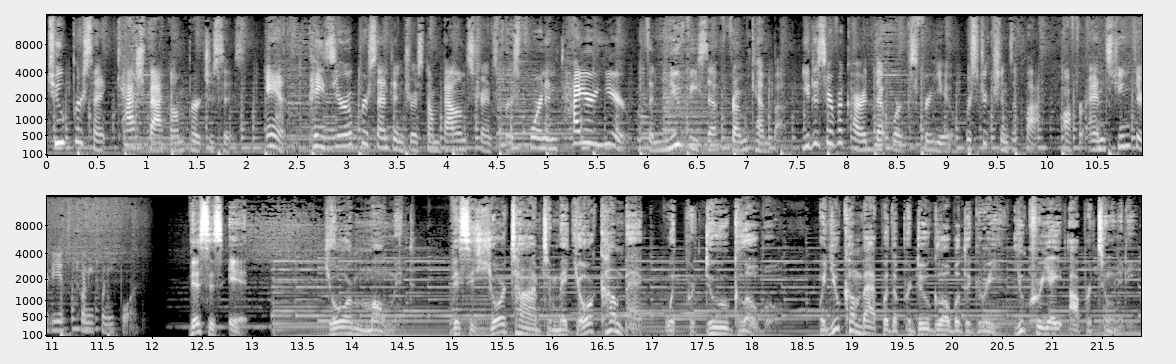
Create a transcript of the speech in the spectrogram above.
2% cash back on purchases and pay 0% interest on balance transfers for an entire year with a new visa from Kemba. You deserve a card that works for you. Restrictions apply. Offer ends June 30th, 2024. This is it. Your moment. This is your time to make your comeback with Purdue Global. When you come back with a Purdue Global degree, you create opportunity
